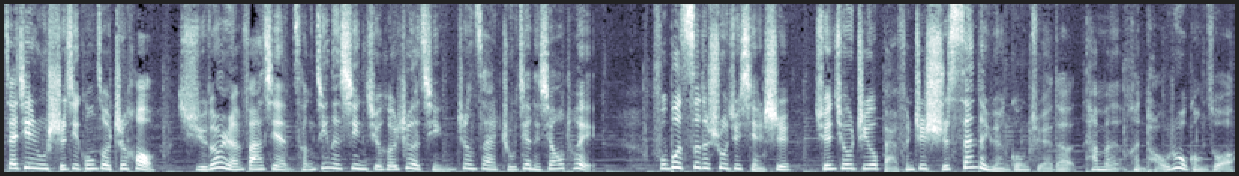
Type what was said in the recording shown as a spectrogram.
在进入实际工作之后，许多人发现曾经的兴趣和热情正在逐渐的消退。福布斯的数据显示，全球只有百分之十三的员工觉得他们很投入工作，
